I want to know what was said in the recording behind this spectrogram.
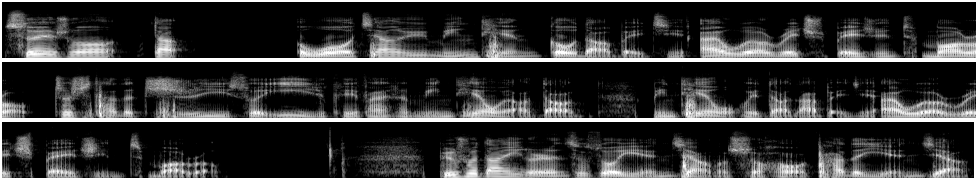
所以说当。我将于明天够到北京。I will reach Beijing tomorrow。这是它的直译，所以意义就可以翻译成明天我要到，明天我会到达北京。I will reach Beijing tomorrow。比如说，当一个人在做演讲的时候，他的演讲，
